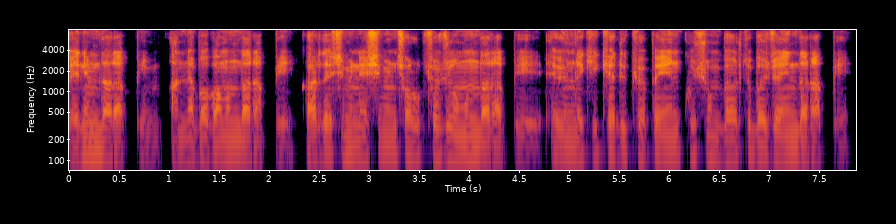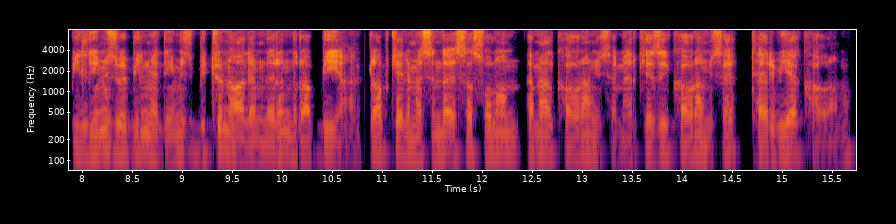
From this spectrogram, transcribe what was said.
benim de Rabbim, anne babamın da Rabbi, kardeşimin, eşimin, çoluk çocuğumun da Rabbi, evimdeki kedi, köpeğin, kuşun, börtü, böceğin de Rabbi. Bildiğimiz ve bilmediğimiz bütün alemlerin Rabbi yani. Rab kelimesinde esas olan temel kavram ise, merkezi kavram ise terbiye kavramı.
